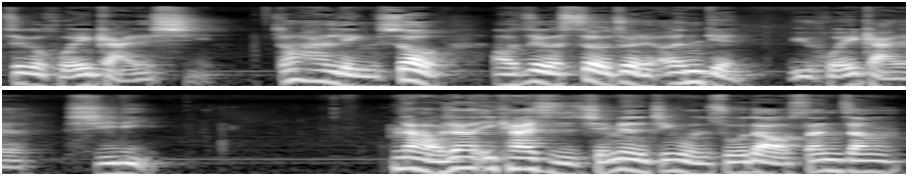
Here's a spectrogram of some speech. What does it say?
这个悔改的洗，都来领受哦这个赦罪的恩典与悔改的洗礼。那好像一开始前面的经文说到三章，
